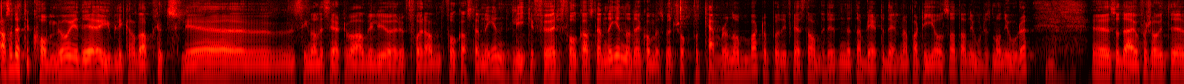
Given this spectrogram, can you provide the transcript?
Altså, dette kom jo i det øyeblikket han da plutselig øh, signaliserte hva han ville gjøre foran folkeavstemningen. Like før folkeavstemningen. Og det kom som et sjokk på Cameron åpenbart, og på de fleste andre i den etablerte delen av partiet også, at han gjorde som han gjorde. Eh, Så det er jo for så vidt eh,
